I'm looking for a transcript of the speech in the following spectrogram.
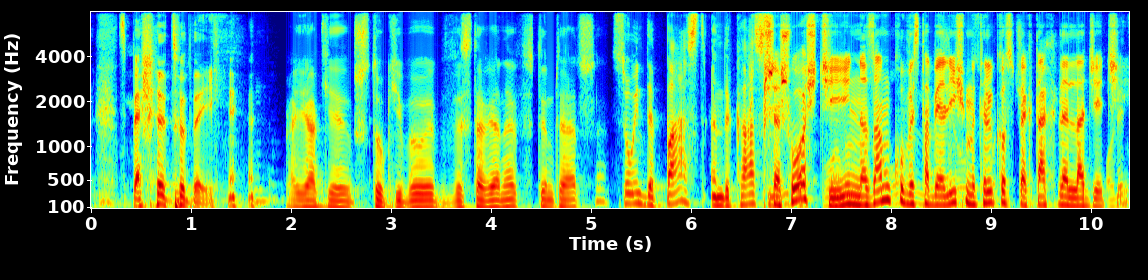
especially today? A jakie sztuki były wystawiane w tym teatrze? W przeszłości na zamku wystawialiśmy tylko spektakle dla dzieci.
